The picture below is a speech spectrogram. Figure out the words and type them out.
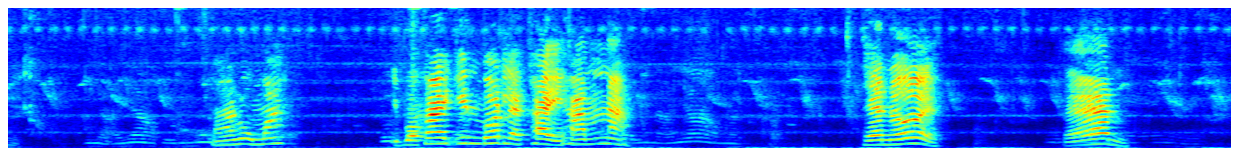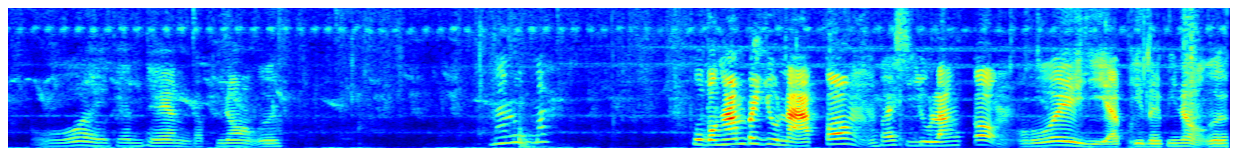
ย่างเป็น มุ้งมาลูกมาอีปอไข่กินเบิดแหละไข่ห้ำน่ะหนาย่างมันแทนเอ้ย แทน โอ้ย แทนแทนกับพี่น้องเอ้ย มาลูกมา ผู้บังคับไปอยู่หนากล้องพายสิอยู่หลังกล้อง โอ้ย เหยียบอีกเลยพี่น้องเอ้ย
